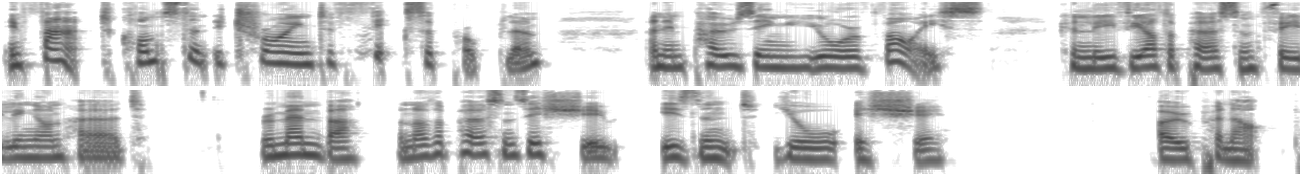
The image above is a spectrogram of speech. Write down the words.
In fact, constantly trying to fix a problem and imposing your advice can leave the other person feeling unheard. Remember, another person's issue isn't your issue. Open up.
